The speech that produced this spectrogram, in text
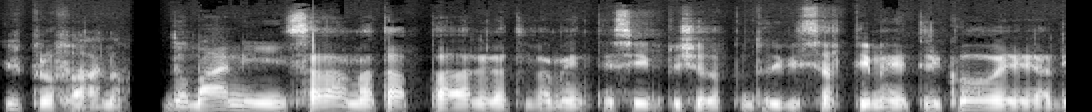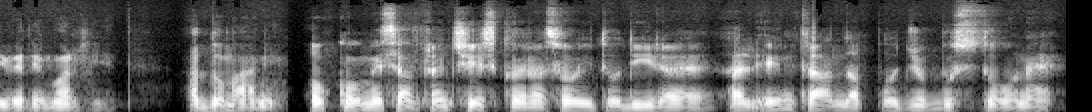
il profano. Domani sarà una tappa relativamente semplice dal punto di vista altimetrico e arriveremo a Riete. A domani. O come San Francesco era solito dire entrando a Poggio Bustone,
